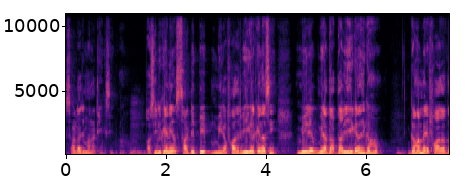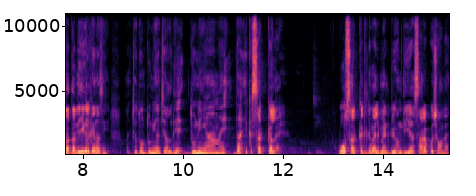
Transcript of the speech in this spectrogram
ਸਾਡਾ ਜ਼ਮਾਨਾ ਠੀਕ ਸੀ। ਅਸੀਂ ਵੀ ਕਹਿੰਦੇ ਹਾਂ ਸਾਡੇ ਪੇ ਮੇਰਾ ਫਾਦਰ ਵੀ ਇਹ ਗੱਲ ਕਹਿੰਦਾ ਸੀ ਮੇਰੇ ਮੇਰਾ ਦਾਦਾ ਵੀ ਇਹ ਕਹਿੰਦਾ ਸੀ ਗਾਹਾਂ। ਗਾਹਾਂ ਮੇਰੇ ਫਾਦਰ ਦਾਦਾ ਵੀ ਇਹ ਗੱਲ ਕਹਿੰਦਾ ਸੀ। ਜਦੋਂ ਦੁਨੀਆ ਚੱਲਦੀ ਹੈ ਦੁਨੀਆ ਨੇ ਦਾ ਇੱਕ ਸਰਕਲ ਹੈ। ਜੀ। ਉਹ ਸਰਕਲ ਡਿਵੈਲਪਮੈਂਟ ਵੀ ਹੁੰਦੀ ਹੈ ਸਾਰਾ ਕੁਝ ਆਉਂਦਾ।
